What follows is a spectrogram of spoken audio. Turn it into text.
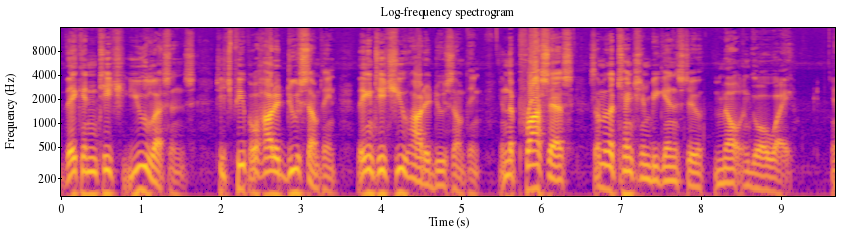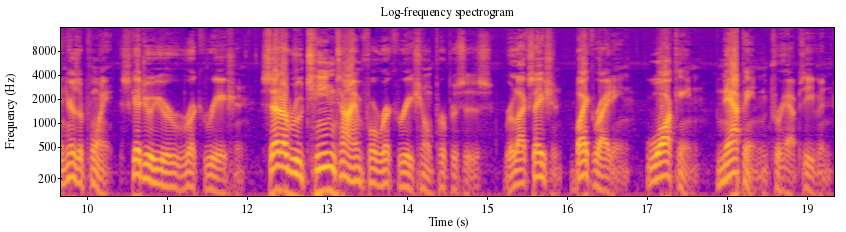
They can teach you lessons. Teach people how to do something. They can teach you how to do something. In the process, some of the tension begins to melt and go away. And here's a point schedule your recreation. Set a routine time for recreational purposes relaxation, bike riding, walking, napping, perhaps even.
